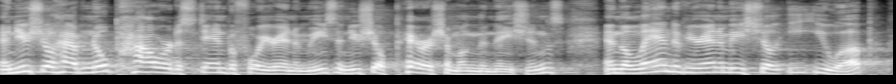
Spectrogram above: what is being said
And you shall have no power to stand before your enemies, and you shall perish among the nations, and the land of your enemies shall eat you up.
